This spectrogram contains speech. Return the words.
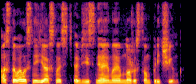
оставалась неясность, объясняемая множеством причин –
